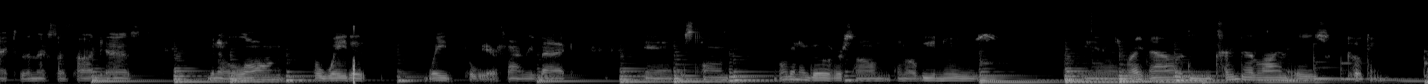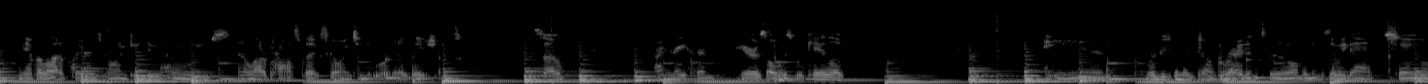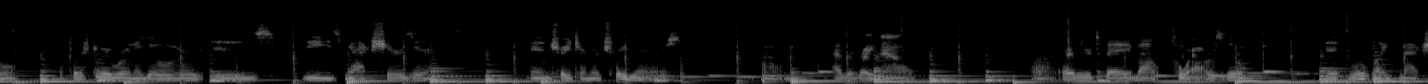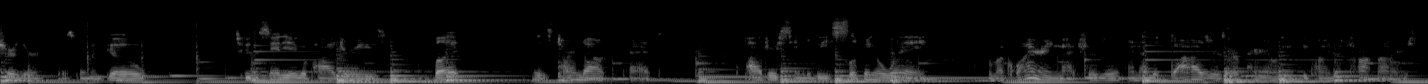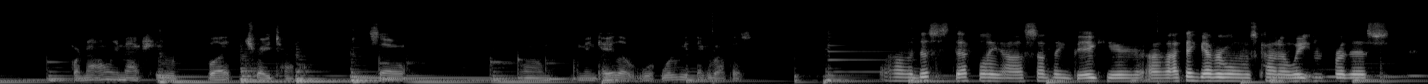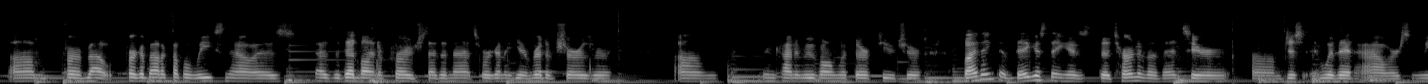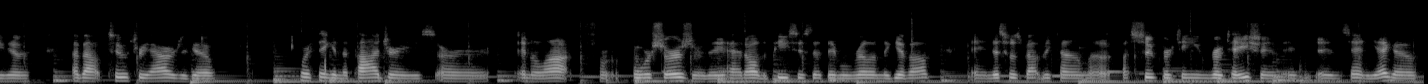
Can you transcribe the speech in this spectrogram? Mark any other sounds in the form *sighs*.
back to the Next Up podcast. Been a long awaited wait, but we are finally back. And this time we're going to go over some MLB news. And right now, the trade deadline is cooking. We have a lot of players going to new homes and a lot of prospects going to new organizations. So, I'm Nathan, here as always with Caleb And we're just going to jump right into all the news that we got. So, first story we're going to go over is these Max Scherzer and Trea Turner trade rumors. Um, as of right now, uh, earlier today, about four hours ago, it looked like Max Scherzer was going to go to the San Diego Padres, but it's turned out that the Padres seem to be slipping away from acquiring Max Scherzer, and that the Dodgers are apparently becoming the front runners not only Max Scherzer but Trea Turner. So, um, I mean, Caleb, what, what, do we think about this? Uh, this is definitely uh, something big here. Uh, I think everyone was kind of waiting for this um, for about for about a couple weeks now, as as the deadline approached, that the Nats were going to get rid of Scherzer. Um, and kind of move on with their future. But I think the biggest thing is the turn of events here, um, just within hours. I mean, about two or three hours ago, we're thinking the Padres are in a lot for, for Scherzer. They had all the pieces that they were willing to give up, and this was about to become a, a super team rotation in, in San Diego.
